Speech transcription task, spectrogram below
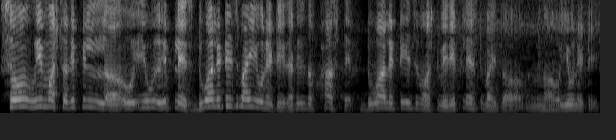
So we must repeal, uh, you replace dualities by unity. That is the first step. Dualities must be replaced by the uh, unity.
